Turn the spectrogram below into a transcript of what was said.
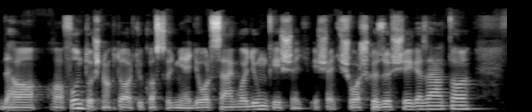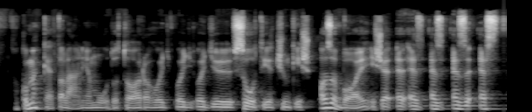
de ha, ha fontosnak tartjuk azt, hogy mi egy ország vagyunk, és egy, és egy sorsközösség ezáltal, akkor meg kell találni a módot arra, hogy, hogy, hogy szót értsünk. És az a baj, és ez, ez, ez, ez, ezt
